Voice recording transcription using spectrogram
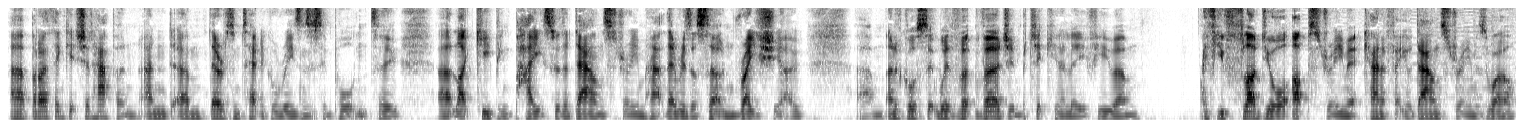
uh, but I think it should happen. And um, there are some technical reasons it's important to, uh, like keeping pace with a downstream. There is a certain ratio, um, and of course, with Virgin particularly, if you um, if you flood your upstream, it can affect your downstream as well.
